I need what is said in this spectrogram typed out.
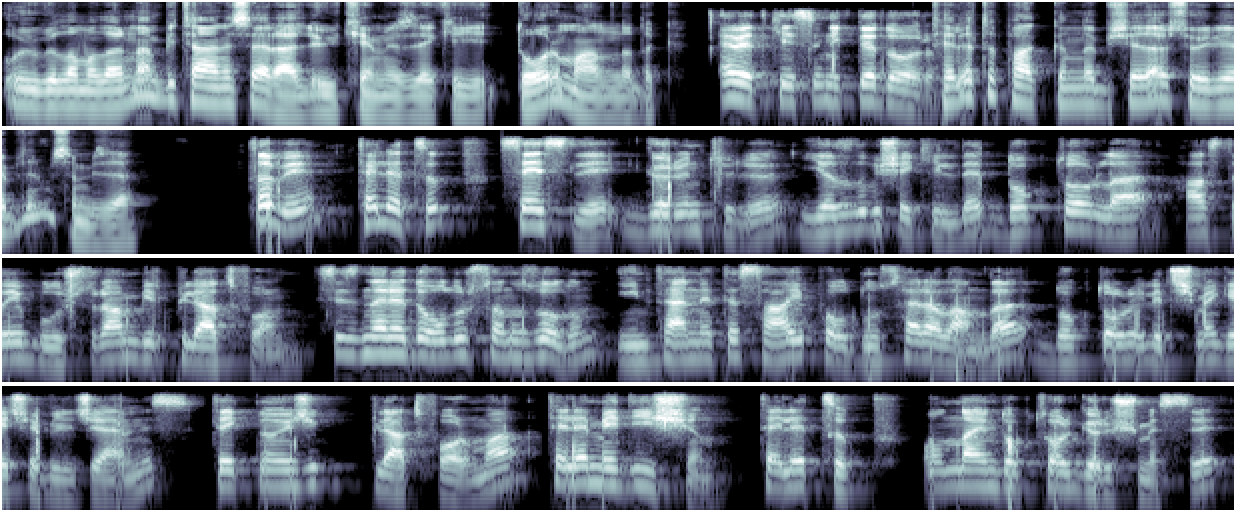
uygulamalarından bir tanesi herhalde ülkemizdeki. Doğru mu anladık? Evet kesinlikle doğru. Teletıp hakkında bir şeyler söyleyebilir misin bize? Tabii teletıp sesli, görüntülü, yazılı bir şekilde doktorla hastayı buluşturan bir platform. Siz nerede olursanız olun internete sahip olduğunuz her alanda doktorla iletişime geçebileceğiniz teknolojik platforma telemedicine, teletıp, online doktor görüşmesi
